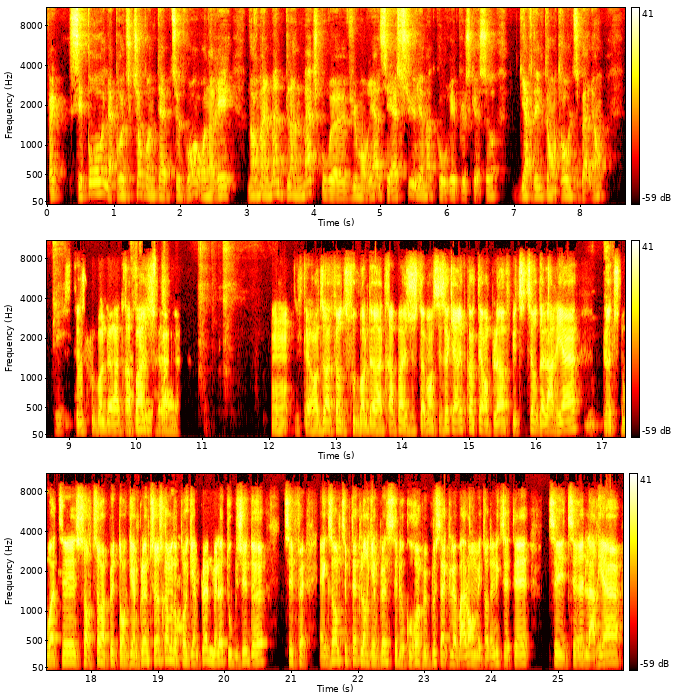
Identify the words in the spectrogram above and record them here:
Fait c'est pas la production qu'on est habitué de voir. On aurait normalement le plan de match pour euh, Vieux-Montréal, c'est assurément de courir plus que ça, garder le contrôle du ballon. Puis, c'est du football de rattrapage. Euh, Mhm. J'étais rendu à faire du football de rattrapage, justement. C'est ça qui arrive quand tu es en playoff puis tu tires de l'arrière. Là, tu dois sortir un peu de ton game plan. Tu restes quand même dans ton game plan, mais là, tu es obligé de. Fait, exemple, peut-être leur game plan, c'était de courir un peu plus avec le ballon, mais étant donné qu'ils étaient tirés de l'arrière,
